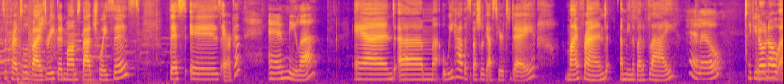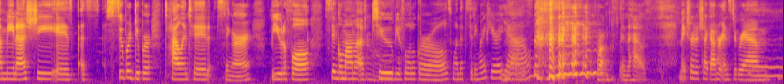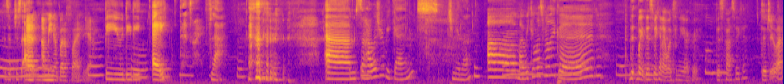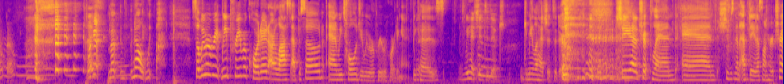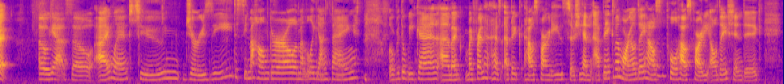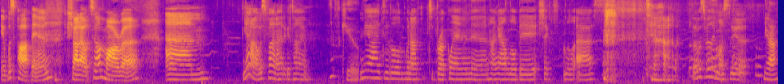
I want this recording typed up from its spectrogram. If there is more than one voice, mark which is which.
Speaker 1: Back to Parental Advisory Good Moms Bad Choices. This is Erica,
Speaker 2: and Mila.
Speaker 1: and um, we have a special guest here today, my friend Amina Buddafly.
Speaker 2: Hello.
Speaker 1: If you don't know Amina, she is a super duper talented singer, beautiful, single mama of two beautiful little girls, one that's sitting right here right now.
Speaker 2: Bronx in the house.
Speaker 1: Make sure to check out her Instagram. Is it just
Speaker 2: At
Speaker 1: at
Speaker 2: Amina Buddafly. Yeah.
Speaker 1: B U D D A? That's right. Fly. um, so how was your weekend, Jamila?
Speaker 2: Um, my weekend was really good. Th- wait, this weekend I went to New York. Right? This past weekend.
Speaker 1: Did you? I don't know. Gonna- but- no, we, so we were re, we pre-recorded our last episode, and we told you we were pre-recording it because
Speaker 2: We had shit to do.
Speaker 1: Jamila had shit to do. she had a trip planned, and she was gonna update us on her trip.
Speaker 2: Oh yeah, so I went to Jersey to see my homegirl and my little young thing over the weekend. Uh, my my friend has epic house parties, so she had an epic Memorial Day house pool house party all day shindig. It was popping. Shout out to Amara. Um, yeah, it was fun. I had a good time.
Speaker 1: That's cute.
Speaker 2: Yeah, I did a little. Went out to Brooklyn and then hung out a little bit, shook a little ass. yeah, that was really mostly it.
Speaker 1: Yeah.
